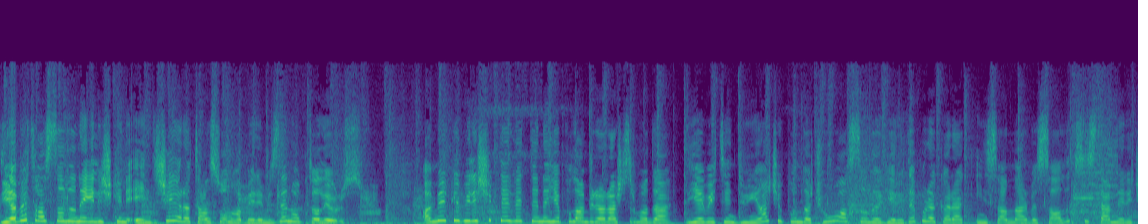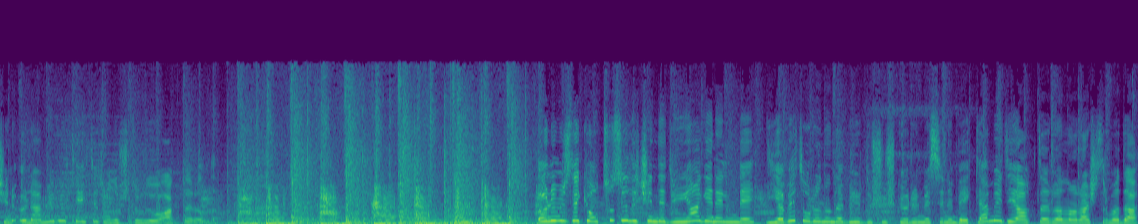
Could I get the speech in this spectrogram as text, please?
Diyabet hastalığına ilişkin endişe yaratan son haberimizde noktalıyoruz. Amerika Birleşik Devletleri'ne yapılan bir araştırmada diyabetin dünya çapında çoğu hastalığı geride bırakarak insanlar ve sağlık sistemleri için önemli bir tehdit oluşturduğu aktarıldı. Önümüzdeki 30 yıl içinde dünya genelinde diyabet oranında bir düşüş görülmesinin beklenmediği aktarılan araştırmada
